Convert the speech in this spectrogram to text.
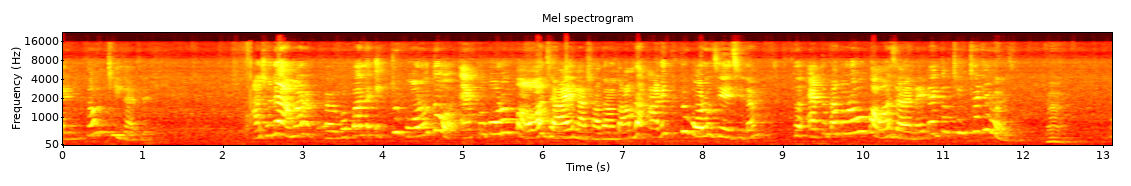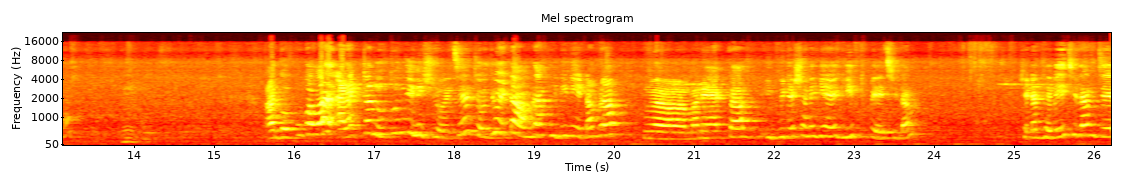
একদম ঠিক আছে। আসলে আমার গোপাল একটু বড় তো এত বড় পাওয়া যায় না সাধারণত। আমরা আরেকটু বড় চেয়েছিলাম তো এতটা বড়ও পাওয়া যায় না। এটা একদম ঠিকঠাকই হয়েছে। হ্যাঁ। হ্যাঁ? আর গপু বাবার আর একটা নতুন জিনিস রয়েছে যদিও এটা আমরা কিনিনি এটা আমরা মানে একটা ইনভিটেশনে গিয়ে গিফট পেয়েছিলাম। সেটা ভেবেইছিলাম যে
